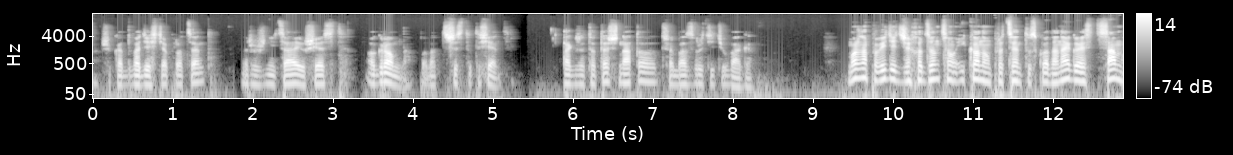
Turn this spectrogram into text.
Na przykład 20%, różnica już jest ogromna, ponad 300 tysięcy. Także to też na to trzeba zwrócić uwagę. Można powiedzieć, że chodzącą ikoną procentu składanego jest sam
